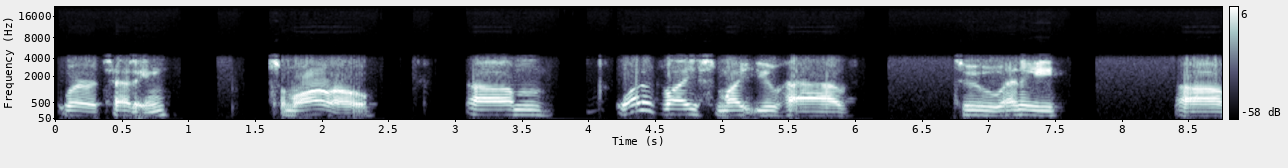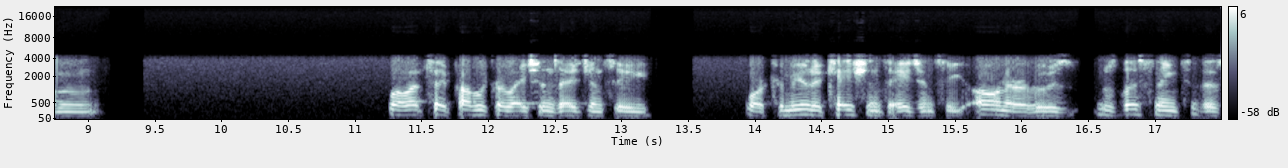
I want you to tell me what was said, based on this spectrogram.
where it's heading tomorrow, um, what advice might you have to any, um, well, let's say public relations agency or communications agency owner who's who's listening to this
